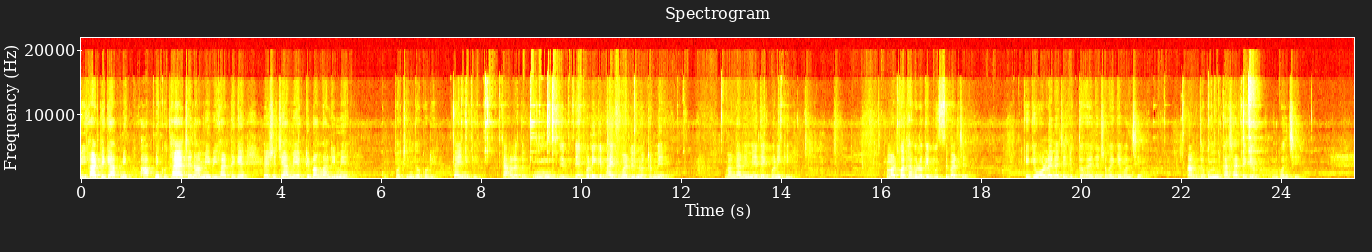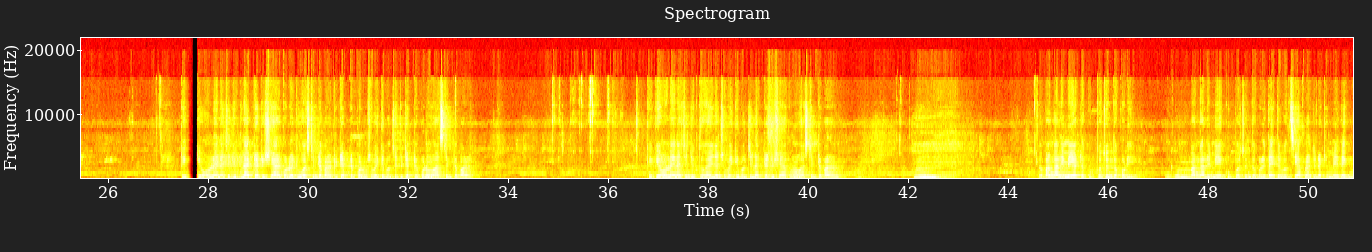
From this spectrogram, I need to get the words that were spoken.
বিহার থেকে আপনি আপনি কোথায় আছেন? আমি বিহার থেকে এসেছি, আমি একটি বাঙালি মেয়ে। পছন্দ করি, তাই নাকি? তাহলে তো দেখব নাকি ভাই তোমার জন্য একটা মেয়ে, বাঙালি মেয়ে দেখব নাকি? আমার কথাগুলো কি বুঝতে পারছেন? কে কে অনলাইন আছে যুক্ত হয়ে যান সবাইকে বলছি। আমি তো কাছাড় থেকে বলছি। কে কে অনলাইন আছে লাইভটা একটু শেয়ার করো, একটু ওয়াচ টাইমটা একটু ট্যাপ ট্যাপ করুন, সবাইকে বলছি, একটু ট্যাপ ট্যাপ করুন ওয়াচ টাইমটা বাড়ান। কে কে অনলাইন আছেন, যুক্ত হয়ে যান। সবাইকে বলছি লাইভটা একটু শেয়ার করুন ওয়াচ টাইমটা বাড়ান বাঙালি মেয়ে একটা খুব পছন্দ করি। বাঙালি মেয়ে খুব পছন্দ করে। তাই তো বলছি আপনার জন্য একটা মেয়ে দেখব।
